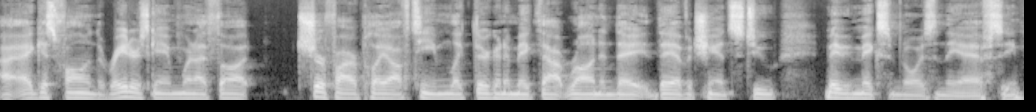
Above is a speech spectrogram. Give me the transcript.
I, I guess following the Raiders game when I thought surefire playoff team, like they're going to make that run and they they have a chance to maybe make some noise in the AFC.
